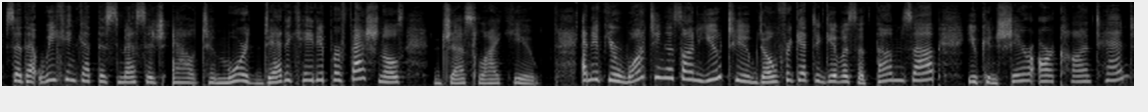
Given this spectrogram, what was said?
so that we can get this message out to more dedicated professionals just like you. And if you're watching us on YouTube, don't forget to give us a thumbs up. You can share our content,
